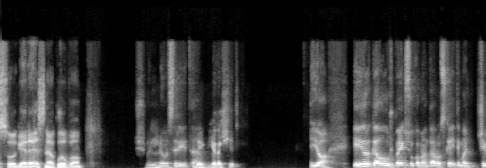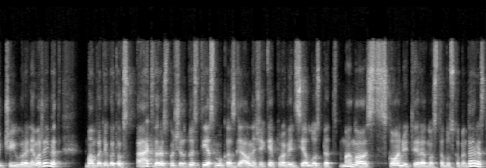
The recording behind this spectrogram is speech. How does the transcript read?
su geresnio klubo. Švilniaus rytą. Reikia įrašyti. Jo, ir gal užbaigsiu komentarų skaitimą, šiaip čia jų yra nemažai, bet man patiko toks atviras, nuoširdus tiesmukas, gal ne šiek tiek provincialus, bet mano skoniui tai yra nuostabus komentaras.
